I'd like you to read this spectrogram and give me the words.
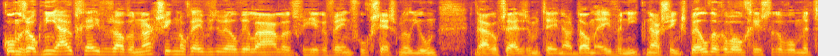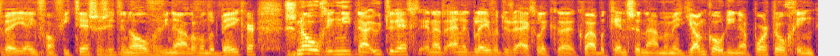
Konden ze ook niet uitgeven, ze hadden Narsing nog eventueel willen halen. Het Heerenveen vroeg 6 miljoen. Daarop zeiden ze meteen, nou dan even niet. Narsing speelde gewoon gisteren, won met 2-1 van Vitesse. Zit in de halve finale van de beker. Snow ging niet naar Utrecht. En uiteindelijk bleef het dus eigenlijk uh, qua bekendste namen met Janko die naar Porto ging.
